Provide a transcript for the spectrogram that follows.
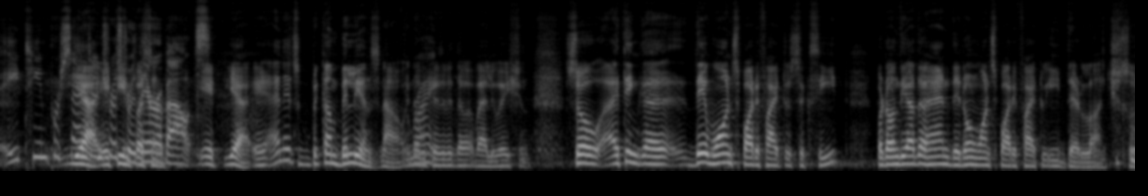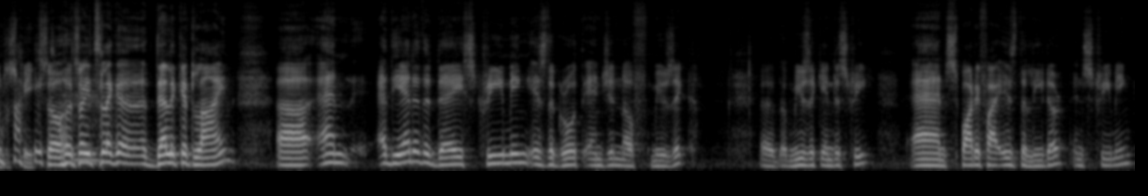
eighteen percent yeah, interest 18%. or thereabouts. It, yeah, and it's become billions now, you know, Right. because with the valuation. So I think uh, they want Spotify to succeed, but on the other hand, they don't want Spotify to eat their lunch, so to speak. So so it's like a, a delicate line, uh, and at the end of the day, streaming is the growth engine of music, uh, the music industry. And Spotify is the leader in streaming.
